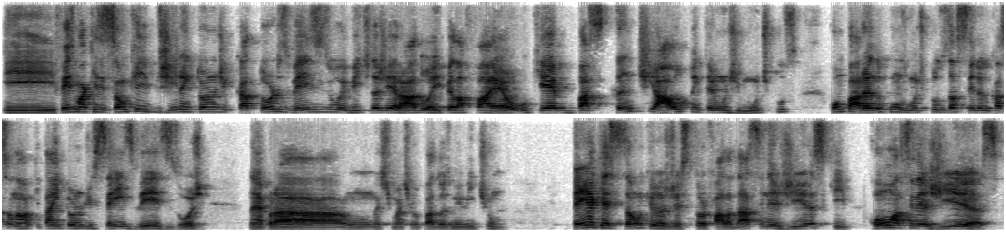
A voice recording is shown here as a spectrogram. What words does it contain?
e fez uma aquisição que gira em torno de 14 vezes o EBITDA gerado aí pela FAEL, o que é bastante alto em termos de múltiplos, comparando com os múltiplos da série educacional, que está em torno de seis vezes hoje né, para uma estimativa para 2021. Tem a questão que o gestor fala das sinergias, que com as sinergias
